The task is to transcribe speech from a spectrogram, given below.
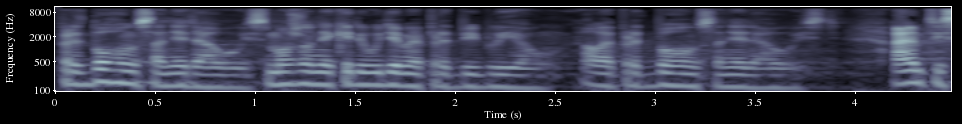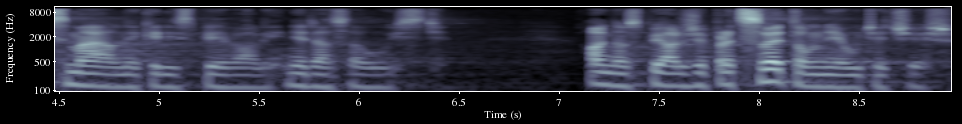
Pred Bohom sa nedá ujsť. Možno niekedy ujdeme pred Bibliou, ale pred Bohom sa nedá ujsť. I am ty smile niekedy spievali, nedá sa ujsť. A oni nám spievali, že pred svetom neutečieš.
